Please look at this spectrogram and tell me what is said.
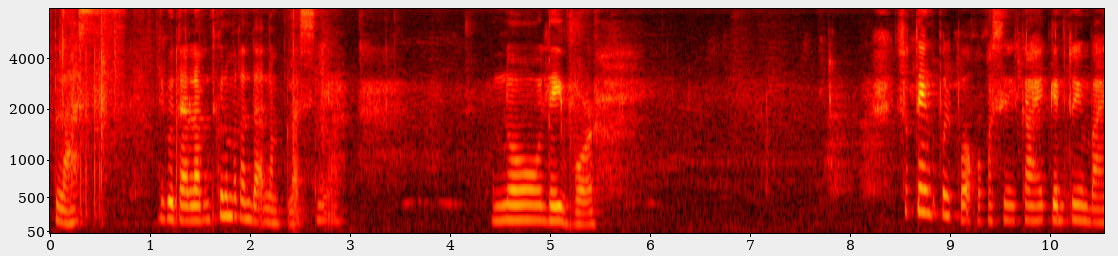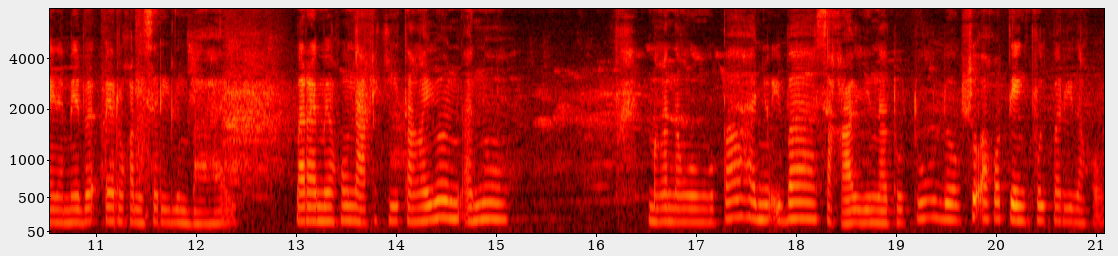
plus. Hindi ko na alam, hindi ko na matandaan ang plus niya. No labor. So, thankful po ako kasi kahit ganito yung bahay namin, mer- meron kami sariling bahay. Marami akong nakikita ngayon, ano, mga nangungupahan, yung iba sakali natutulog. So, ako thankful pa rin ako.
